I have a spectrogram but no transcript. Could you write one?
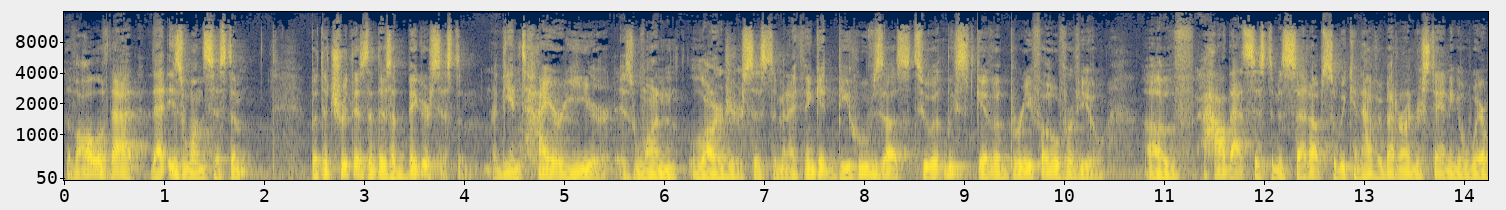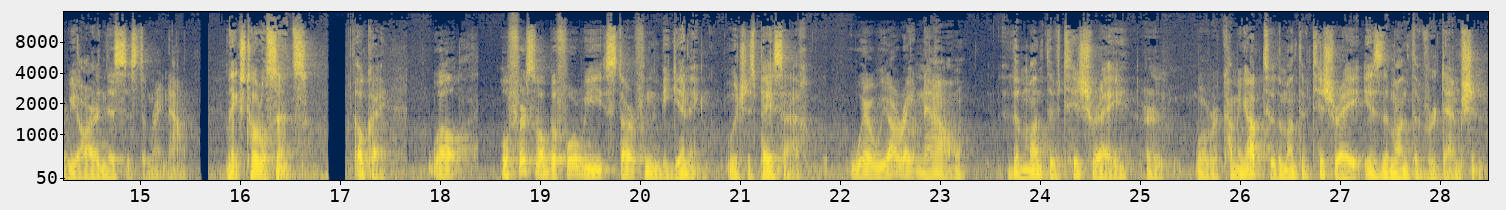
of all of that. That is one system. But the truth is that there's a bigger system. The entire year is one larger system. And I think it behooves us to at least give a brief overview of how that system is set up so we can have a better understanding of where we are in this system right now. Makes total sense. Okay. Well, well, first of all, before we start from the beginning, which is Pesach, where we are right now, the month of Tishrei, or what we're coming up to, the month of Tishrei is the month of redemption.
